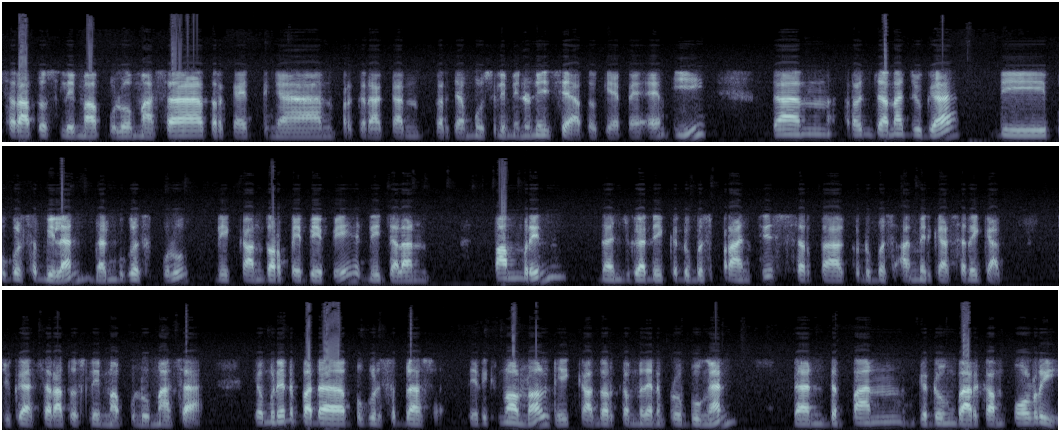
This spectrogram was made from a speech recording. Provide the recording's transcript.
150 masa terkait dengan pergerakan pekerja muslim Indonesia atau GPMI dan rencana juga di pukul 9 dan pukul 10 di kantor PBB di Jalan Tamrin dan juga di Kedubes Prancis serta Kedubes Amerika Serikat juga 150 masa. Kemudian pada pukul 11.00 di kantor Kementerian Perhubungan dan depan gedung Barkam Polri.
